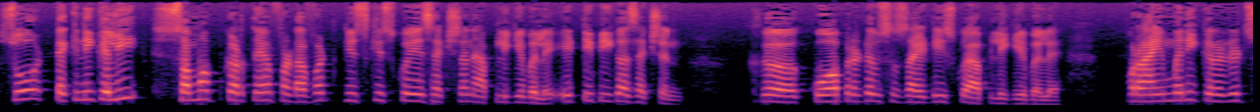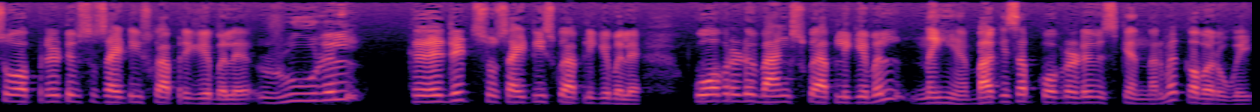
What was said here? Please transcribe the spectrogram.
सो टेक्निकली सम अप करते हैं फटाफट किस किस को ये सेक्शन एप्लीकेबल है एटीपी का सेक्शन कोऑपरेटिव सोसाइटीज को एप्लीकेबल है प्राइमरी क्रेडिट कोऑपरेटिव सोसाइटीज को एप्लीकेबल है रूरल क्रेडिट सोसाइटीज को एप्लीकेबल है कोऑपरेटिव बैंक्स को एप्लीकेबल नहीं है, बाकी सब कोऑपरेटिव इसके अंदर में कवर हो गई।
